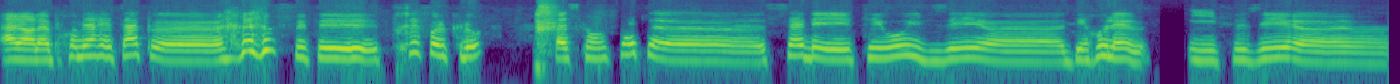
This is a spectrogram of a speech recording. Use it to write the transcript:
Alors la première étape, c'était très folklore. Parce qu'en fait, euh, et Théo, ils faisaient euh, des relais. Ils faisaient, euh,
